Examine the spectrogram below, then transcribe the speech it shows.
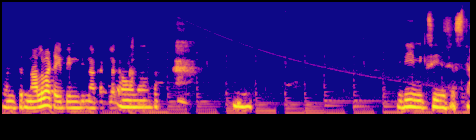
వండుతున్న అలవాటు అయిపోయింది నాకు అట్లా. ఇది మిక్సీ చేసేస్తా.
